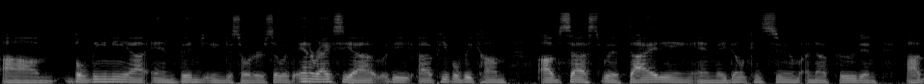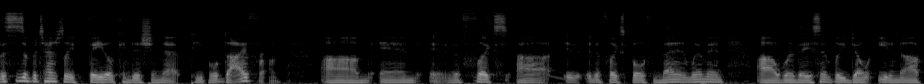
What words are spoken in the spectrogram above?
um, bulimia, and binge eating disorders. So, with anorexia, the uh, people become obsessed with dieting and they don't consume enough food, and uh, this is a potentially fatal condition that people die from. Um, and it afflicts uh, it, it, afflicts both men and women, uh, where they simply don't eat enough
